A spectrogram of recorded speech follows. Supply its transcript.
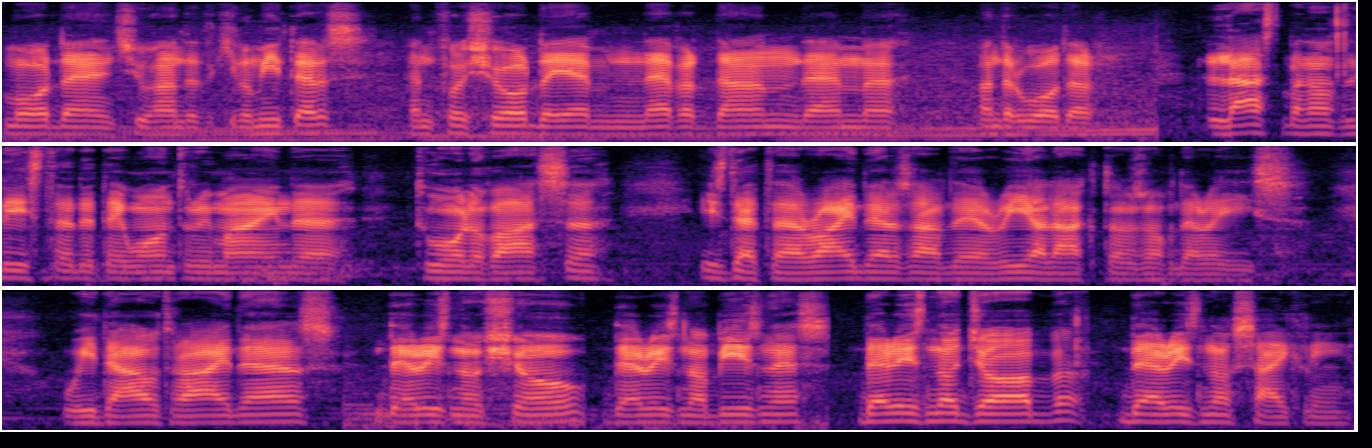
more than 200 kilometers and for sure they have never done them uh, underwater. Last but not least uh, that I want to remind uh, to all of us uh, is that riders are the real actors of the race. Without riders, there is no show, there is no business, there is no job, there is no cycling.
